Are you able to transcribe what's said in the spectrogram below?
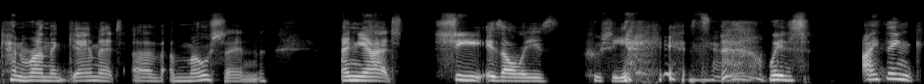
can run the gamut of emotion and yet she is always who she is Yeah. which i think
